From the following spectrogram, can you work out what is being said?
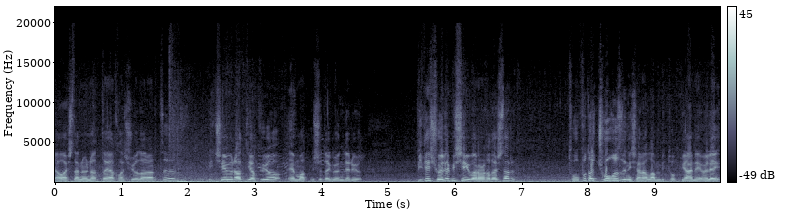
Yavaştan ön hatta yaklaşıyorlar artık. Bir çevir at yapıyor. M60'ı da gönderiyor. Bir de şöyle bir şey var arkadaşlar. Topu da çok hızlı nişan alan bir top. Yani öyle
